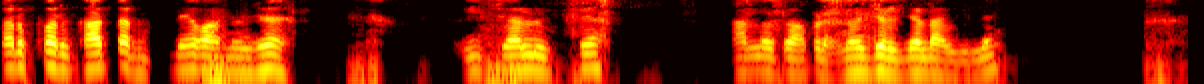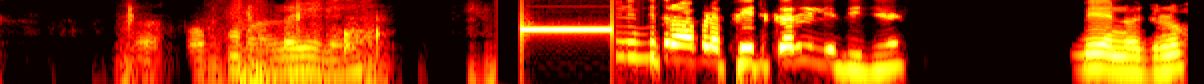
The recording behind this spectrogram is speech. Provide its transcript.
સલ્ફર ખાતર દેવાનું છે. એ ચાલુ જ છે. હાલો તો આપણે નજર ચડાવી લઈ પંપમાં લઈ લઈએ. મિત્રો આપણે ફિટ કરી લીધી છે. બે નજલું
